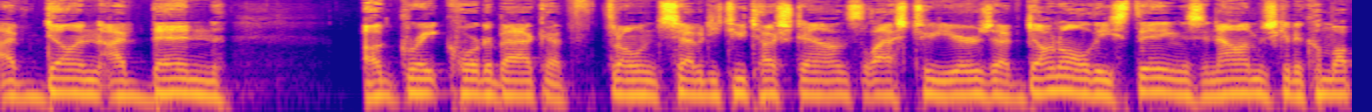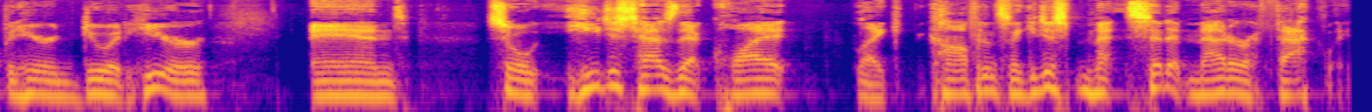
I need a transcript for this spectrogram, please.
I've done I've been a great quarterback. I've thrown 72 touchdowns the last two years. I've done all these things, and now I'm just going to come up in here and do it here. And so he just has that quiet, like confidence. Like he just said it matter of factly.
